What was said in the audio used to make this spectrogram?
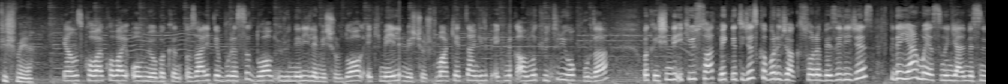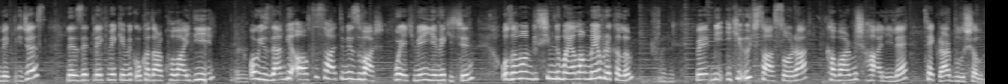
pişmeye. Yalnız kolay kolay olmuyor bakın. Özellikle burası doğal ürünleriyle meşhur, doğal ekmeğiyle meşhur. Marketten gidip ekmek alma kültürü yok burada. Bakın şimdi 200 saat bekleteceğiz kabaracak. Sonra bezeleyeceğiz. Bir de yer mayasının gelmesini bekleyeceğiz. Lezzetli ekmek yemek o kadar kolay değil. Evet. O yüzden bir 6 saatimiz var bu ekmeği yemek için. O zaman biz şimdi mayalanmaya bırakalım. Evet. Ve bir 2-3 saat sonra kabarmış haliyle tekrar buluşalım.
